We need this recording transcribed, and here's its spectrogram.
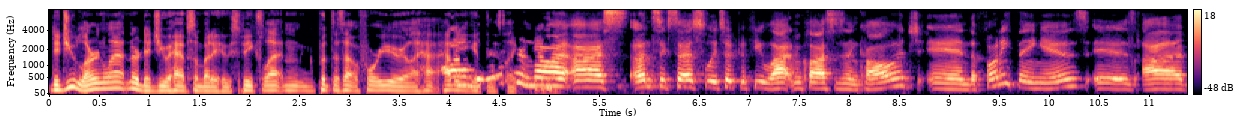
Did you learn Latin, or did you have somebody who speaks Latin put this out for you, or like how, how do you get this? Like, um, or not, I unsuccessfully took a few Latin classes in college, and the funny thing is, is I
